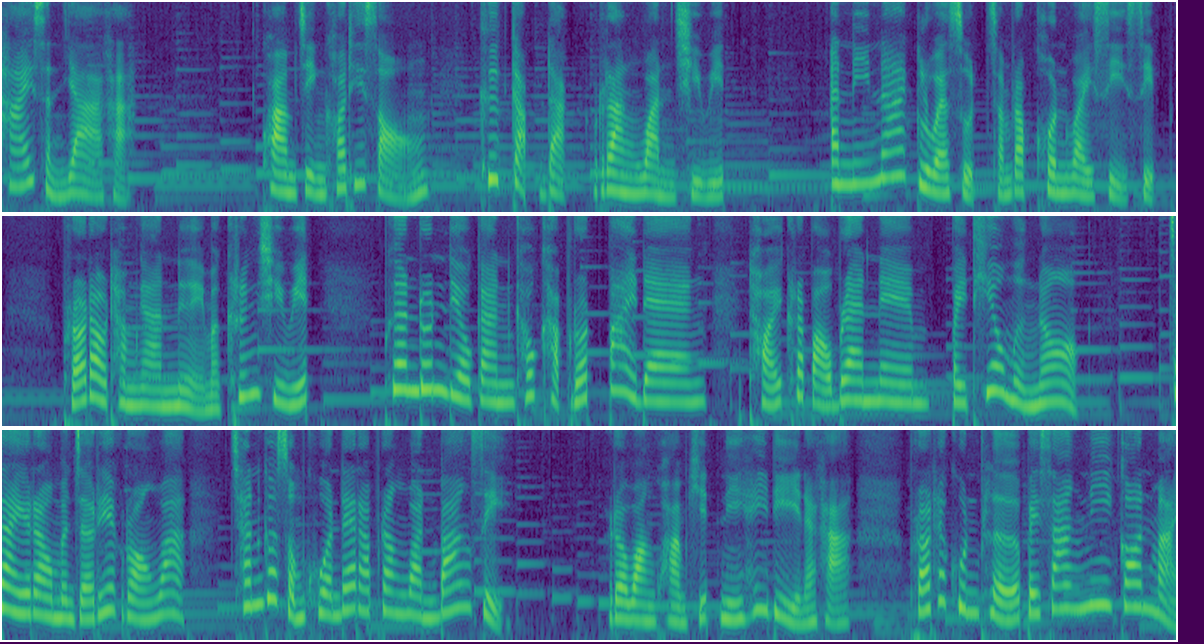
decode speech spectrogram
ท้ายๆสัญญาค่ะ ความจริงข้อที่ 2 คือกับดักรางวัลชีวิต อันนี้น่ากลัวสุดสำหรับคนวัย40 เพราะเราทำงานเหนื่อยมาครึ่งชีวิต พื่อนรุ่นเดียวกันเขาขับรถป้ายแดง ถอยกระเป๋าแบรนด์เนมไปเที่ยวเมืองนอก ใจเรามันจะเรียกร้องว่า ฉันก็สมควรได้รับรางวัลบ้างสิ ระวังความคิดนี้ให้ดีนะคะ เพราะถ้าคุณเผลอไปสร้างหนี้ก้อนใหม่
